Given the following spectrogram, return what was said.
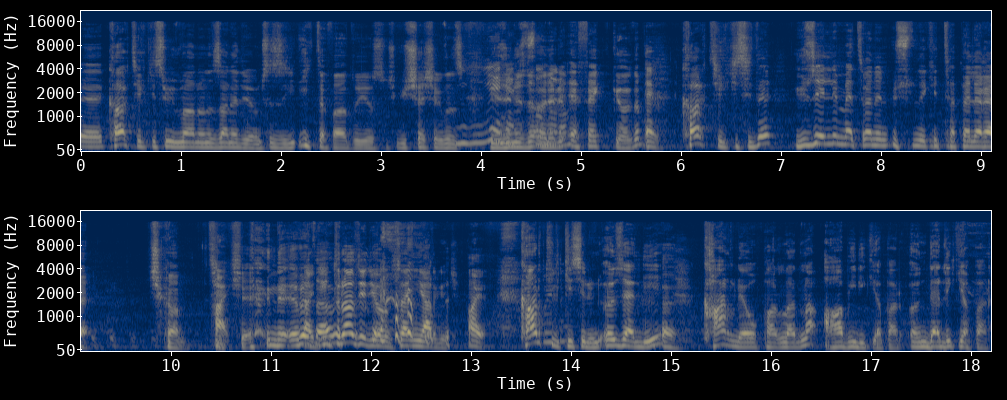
e, kar tilkisi ünvanını zannediyorum siz ilk defa duyuyorsunuz. Çünkü şaşırdınız. Yeni Yüzünüzde öyle sanırım. bir efekt gördüm. Evet. Kar tilkisi de 150 metrenin üstündeki tepelere çıkan Hayır. şey. ne, evet Hayır, abi. itiraz ediyorum Sayın Yargıç. Hayır. Kar tilkisinin özelliği kar leoparlarına abilik yapar, önderlik yapar.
